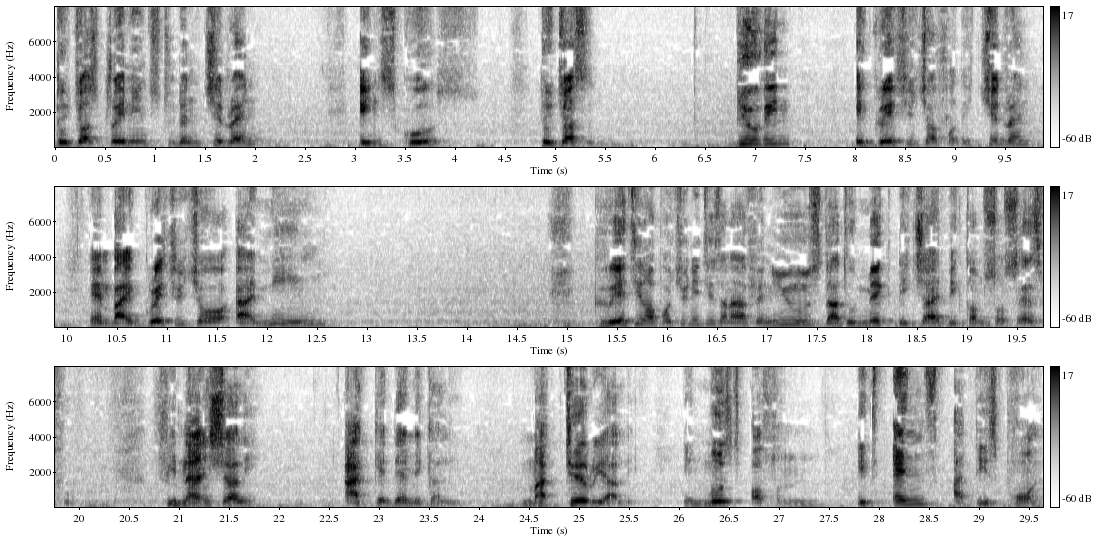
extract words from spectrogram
to just training student children in schools to just building a great future for the children. And by great future i mean creating opportunities and avenues that will make the child become successful financially academically, materially, and most often it ends at this point.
